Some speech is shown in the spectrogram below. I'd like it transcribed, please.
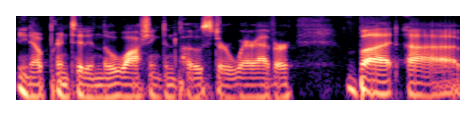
you know, printed in the Washington Post or wherever. But uh,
